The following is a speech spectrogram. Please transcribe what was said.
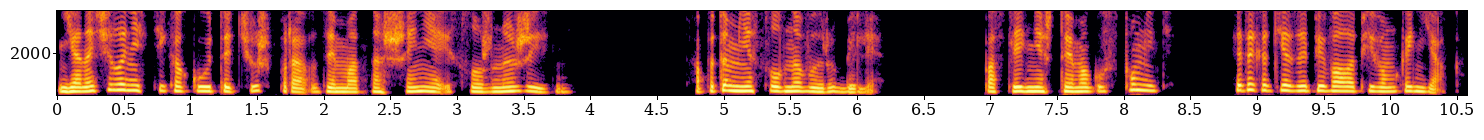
Я начала нести какую-то чушь про взаимоотношения и сложную жизнь а потом меня словно вырубили. Последнее, что я могу вспомнить, это как я запивала пивом коньяк,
